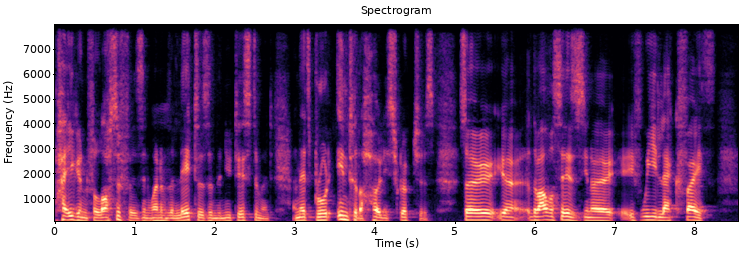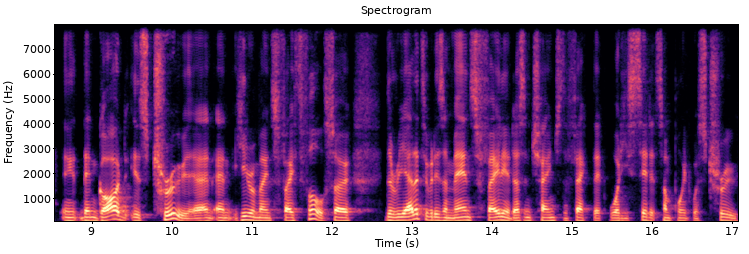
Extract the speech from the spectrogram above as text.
pagan philosophers in one of the mm. letters in the New Testament, and that's brought into the Holy Scriptures. So you know, the Bible says, you know, if we lack faith, eh, then God is true and, and He remains faithful. So the reality of it is a man's failure doesn't change the fact that what he said at some point was true.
